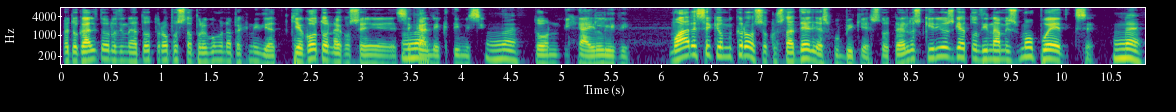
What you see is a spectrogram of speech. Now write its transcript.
με τον καλύτερο δυνατό τρόπο στα προηγούμενα παιχνίδια. Και εγώ τον έχω σε, σε Ναι. καλή εκτίμηση Ναι. τον Μιχαηλίδη. Μου άρεσε και ο μικρός, ο Κωνσταντέλιας που μπήκε στο τέλος, κυρίως για το δυναμισμό που έδειξε. ναι.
